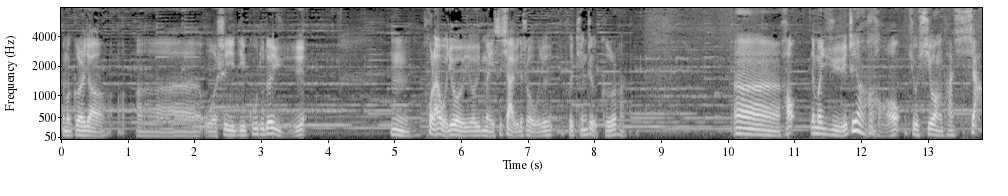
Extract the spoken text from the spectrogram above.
那么歌叫，呃，我是一滴孤独的雨。嗯，后来我就有每次下雨的时候，我就会听这个歌哈。嗯，好，那么雨这样好，就希望它下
